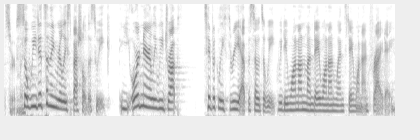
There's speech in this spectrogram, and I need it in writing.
Certainly. so we did something really special this week. Ordinarily, we drop typically three episodes a week. We do one on Monday, one on Wednesday, one on Friday,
